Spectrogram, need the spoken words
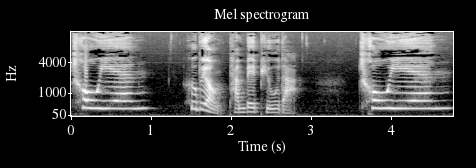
抽烟，흡연 담배피우다抽烟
